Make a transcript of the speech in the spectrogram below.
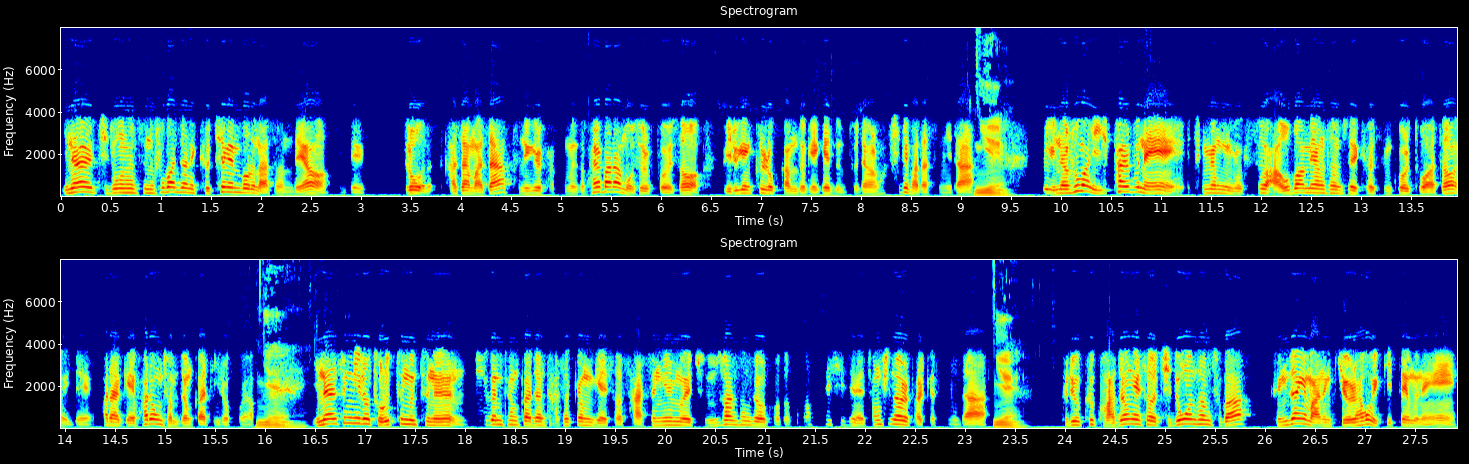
이날 지동원 선수는 후반전에 교체 멤버로 나섰는데요. 이제 들어가자마자 분위기를 바꾸면서 활발한 모습을 보여서 위르겐 클롭 감독에게 눈도장을 확실히 받았습니다. 예. 그리고 이날 후반 28분에 측면 공격수 아우바메양 선수의 결승골을 도와서 이제 활약의 활용 점정까지 이뤘고요. 예. 이날 승리로 도르트문트는 최근 평가전 5경기에서 4승 1무의 준수한 성적을 거둬서 새 시즌에 청신호를 밝혔습니다. 예. 그리고 그 과정에서 지동원 선수가 굉장히 많은 기여를 하고 있기 때문에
